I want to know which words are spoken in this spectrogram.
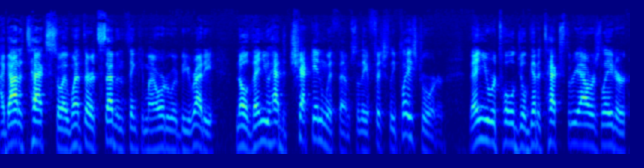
I got a text, so I went there at 7 thinking my order would be ready. No, then you had to check in with them, so they officially placed your order. Then you were told you'll get a text three hours later.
